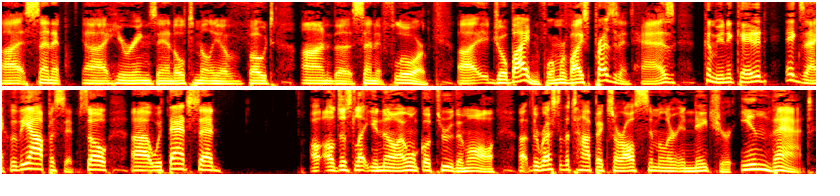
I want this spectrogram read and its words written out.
uh, Senate uh, hearings and ultimately a vote on the Senate floor. Uh, Joe Biden, former vice president, has communicated exactly the opposite. So, uh, with that said, I'll, I'll, just let you know, I won't go through them all. The rest of the topics are all similar in nature, in that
